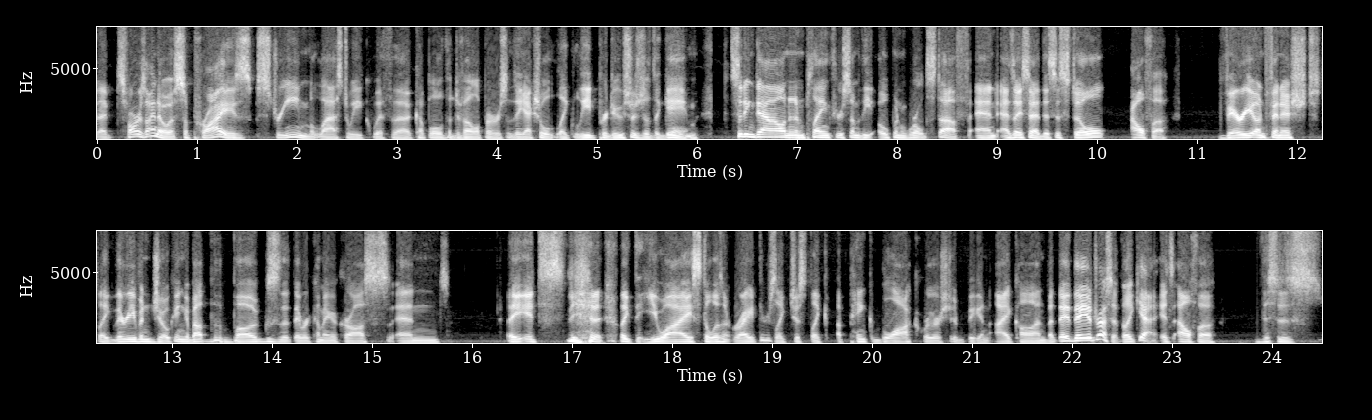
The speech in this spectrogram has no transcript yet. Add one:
as far as I know, a surprise stream last week with a couple of the developers, the actual like lead producers of the game, sitting down and playing through some of the open world stuff. And as I said, this is still alpha, very unfinished. Like they're even joking about the bugs that they were coming across, and it's like the UI still isn't right. There's like just like a pink block where there should be an icon, but they they address it. Like, yeah, it's alpha. This is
